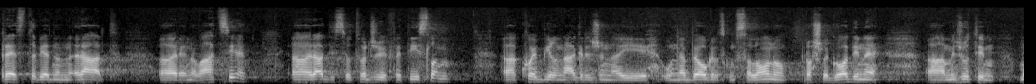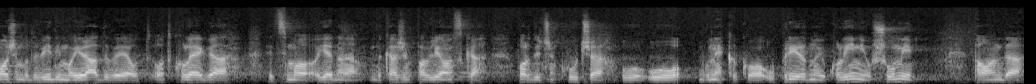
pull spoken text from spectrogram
predstavi jedan rad a, renovacije. A, radi se o tvrđavi Fetislam, koja je bila nagrađena i na Beogradskom salonu prošle godine. Međutim, možemo da vidimo i radove od, od kolega, recimo jedna, da kažem, paviljonska porodična kuća u, u, u nekako u prirodnoj okolini, u šumi, pa onda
